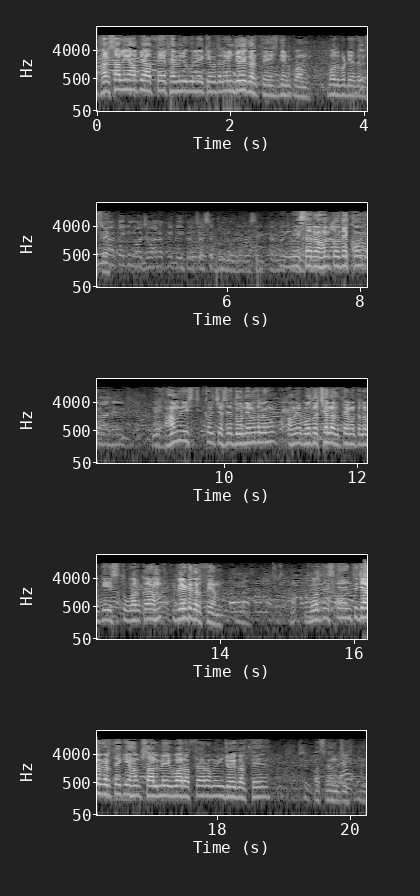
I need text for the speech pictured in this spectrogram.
हर साल यहाँ पे आते हैं फैमिली को लेके मतलब एंजॉय करते हैं इस दिन को हम बहुत बढ़िया तरह से। में आता कि नौजवान अपने कई कल्चर से दूर हो रहे हैं नहीं सर हम तो देखो नहीं, हम इस कल्चर से दूर नहीं मतलब हमें बहुत अच्छा लगता है मतलब कि इस त्योहार का हम वेट करते हैं हम। बहुत इसका इंतज़ार करते हैं कि हम साल में एक बार आते हैं और हम एंजॉय करते हैं। बस हाँ जी। हाँ जी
